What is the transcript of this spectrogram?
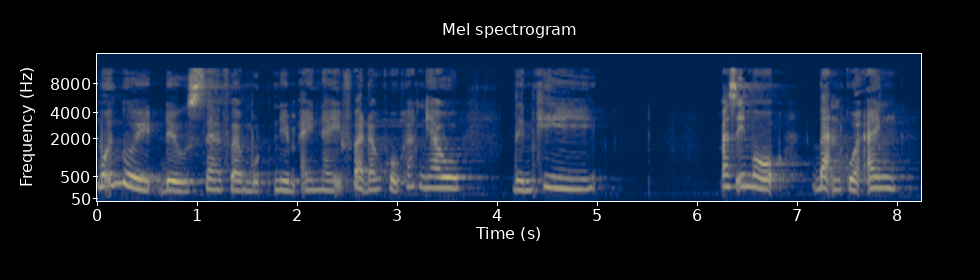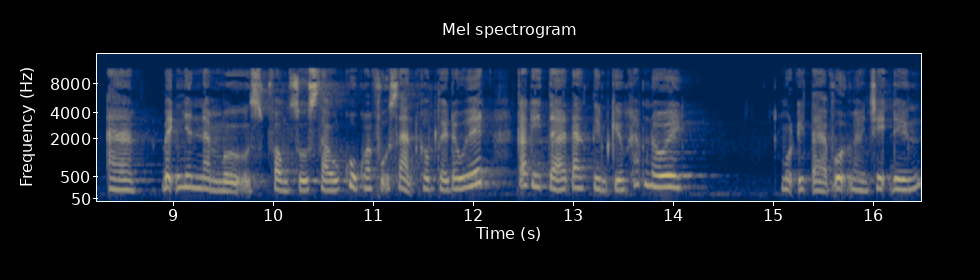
mỗi người đều xa vào một niềm áy náy và đau khổ khác nhau. Đến khi... Bác sĩ mộ, bạn của anh, à, bệnh nhân nằm ở phòng số 6 của khoa phụ sản không thấy đâu hết, các y tá đang tìm kiếm khắp nơi. Một y tá vội vàng chạy đến,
